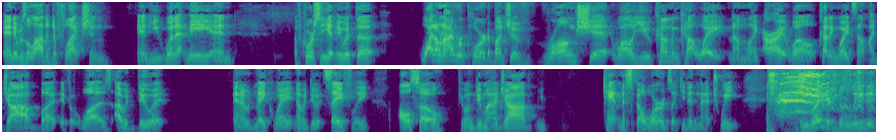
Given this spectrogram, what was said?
And it was a lot of deflection. And he went at me. And of course, he hit me with the, Why don't I report a bunch of wrong shit while you come and cut weight? And I'm like, All right, well, cutting weight's not my job. But if it was, I would do it and I would make weight and I would do it safely. Also, if you want to do my job, you can't misspell words like you did in that tweet. he later deleted.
